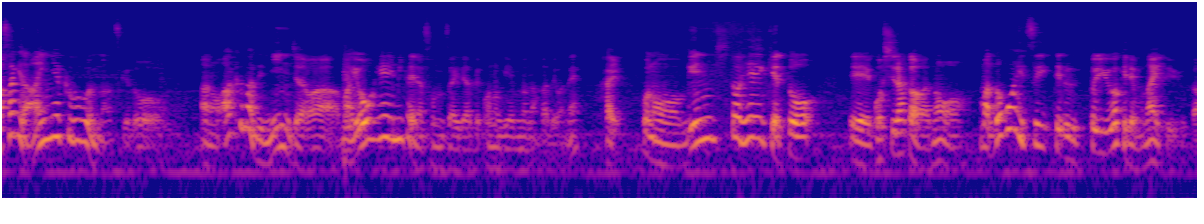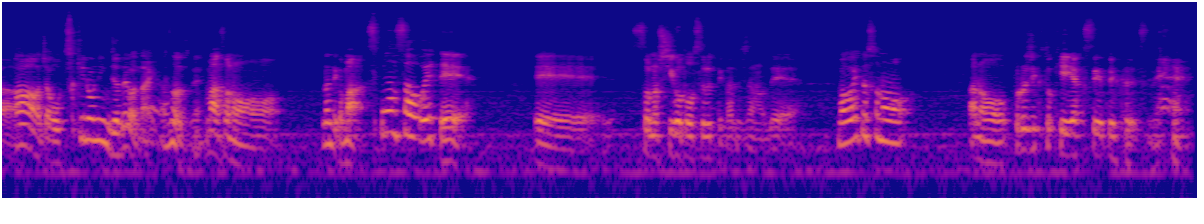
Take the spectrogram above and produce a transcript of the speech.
まあ、さっきの暗躍部分なんですけどあのあくまで忍者は、まあ、傭兵みたいな存在であってこのゲームの中ではね。はい。この源氏と平家と、えー後白河の、まあ、どこについてるというわけでもないというか。ああじゃあお月の忍者ではない。そうですね。まあそのなんていうかまあスポンサーを得て、えーその仕事をするって感じなので、まあ、割とそのあのプロジェクト契約制というかですね。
